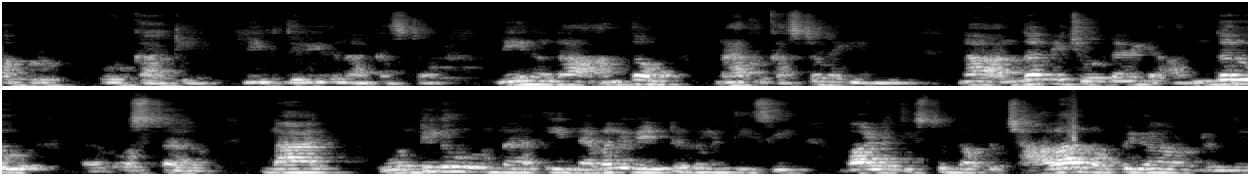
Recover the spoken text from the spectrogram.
అప్పుడు ఓ కాకి నీకు తెలియదు నా కష్టం. నేను నా అందం నాకు కష్టమైంది. నా అందాన్ని చూడడానికి అందరూ వస్తారు. నా ఒంటిలో ఉన్న ఈ నెమలి వెంట్రుకలు తీసి వాళ్ళు తీస్తున్నప్పుడు చాలా నొప్పిగా ఉంటుంది.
